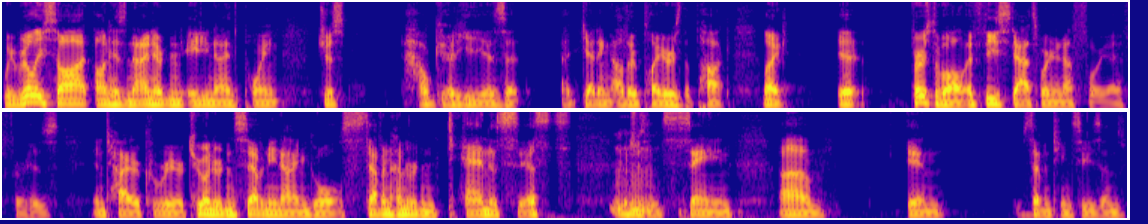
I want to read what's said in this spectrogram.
we really saw it on his 989th point, just how good he is at at getting other players the puck. Like, it, first of all, if these stats weren't enough for you for his entire career, 279 goals, 710 assists, which is Mhm. insane. Um, in 17 seasons,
